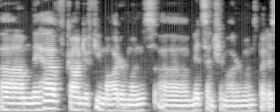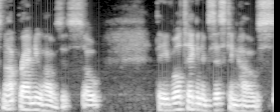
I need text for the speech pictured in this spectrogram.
Um, they have gone to a few modern ones, uh, mid-century modern ones, but it's not brand new houses. So they will take an existing house.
